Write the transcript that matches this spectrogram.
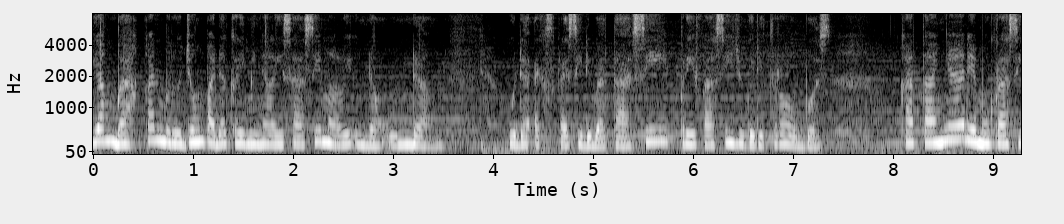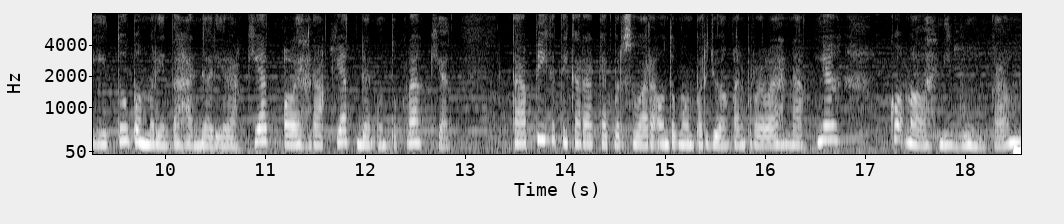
yang bahkan berujung pada kriminalisasi melalui undang-undang. Udah ekspresi dibatasi, privasi juga diterobos. Katanya demokrasi itu pemerintahan dari rakyat, oleh rakyat, dan untuk rakyat. Tapi ketika rakyat bersuara untuk memperjuangkan perolehan haknya, kok malah dibungkam?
